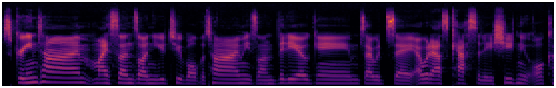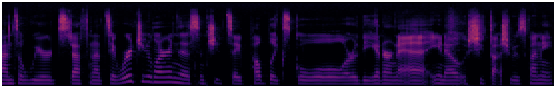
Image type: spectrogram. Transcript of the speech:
screen time. My son's on youtube all the time. He's on video games. I would say i would ask cassidy. She knew all kinds of weird stuff and i'd say where'd you learn this? And she'd say public school or the internet. You know she thought she was funny.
